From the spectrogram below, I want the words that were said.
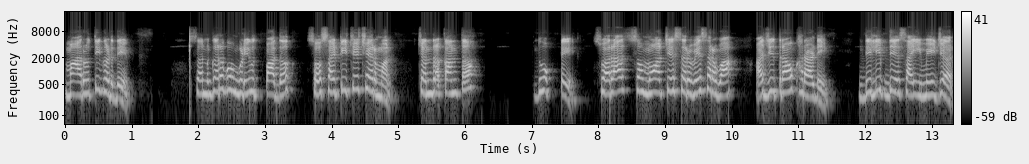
मारुती गडदे सनगर घोंगडी उत्पादक सोसायटीचे चेअरमन चंद्रकांत धोकटे स्वराज समूहाचे सर्वे सर्वा अजितराव खराडे दिलीप देसाई मेजर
